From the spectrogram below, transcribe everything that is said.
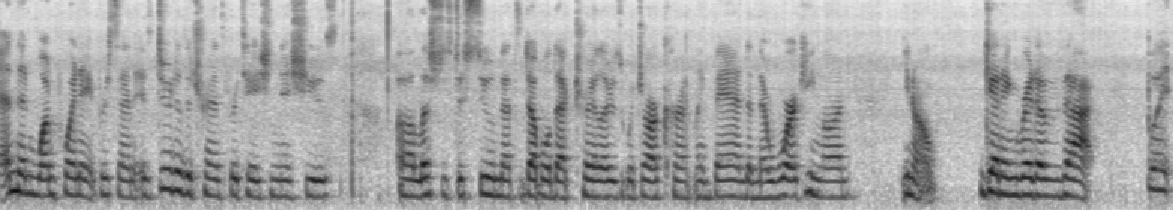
And then 1.8% is due to the transportation issues. Uh, let's just assume that's double deck trailers, which are currently banned, and they're working on, you know, getting rid of that. But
